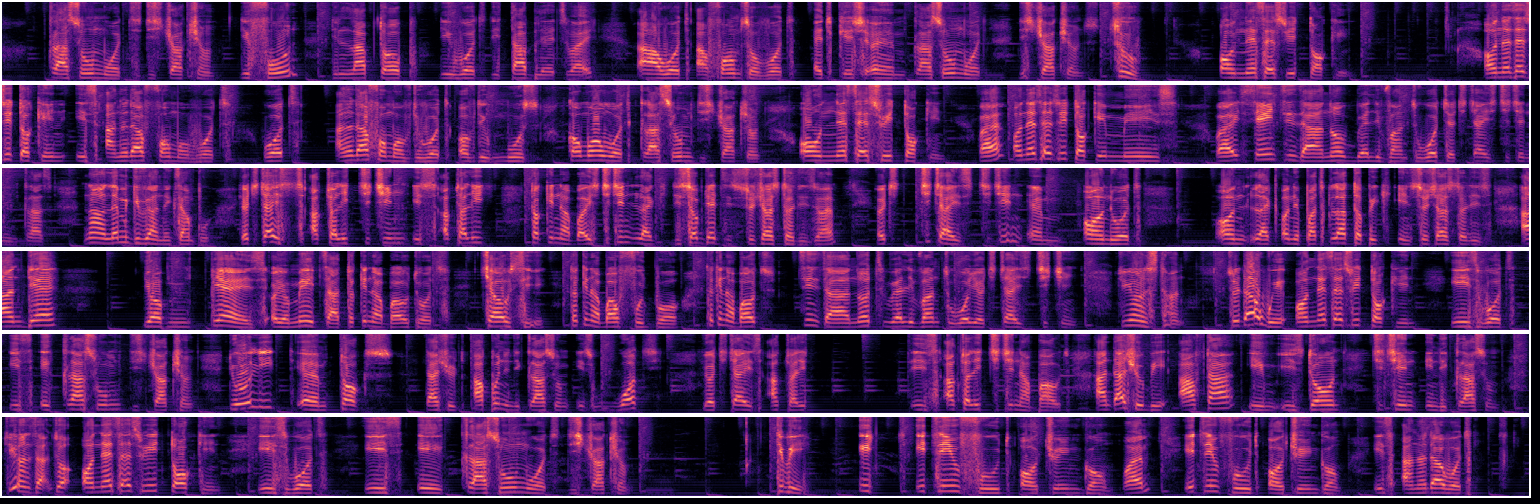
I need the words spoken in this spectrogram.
Classroom what? Distraction. The phone the laptop the what? The tablets right are what are forms of what? Education um, classroom what distractions. Two unnecessary talking. Unnecessary talking is another form of what what another form of the what of the most common what classroom distraction. Unnecessary talking right? Unnecessary talking means right saying things that are not relevant to what your teacher is teaching in class. Now let me give you an example. Your teacher is actually teaching is actually talking about is teaching like the subject is social studies right? Your teacher is teaching um on what on like on a particular topic in social studies. And there your peers or your mates are talking about what? Chelsea talking about football talking about things that are not relevant to what your teacher is teaching. Do you understand? So that way unnecessary talking is what? Is a classroom distraction. The only um, talks that should happen in the classroom is what your teacher is actually is actually teaching about. And that should be after he is done teaching in the classroom. Do you understand? So unnecessary talking is what is a classroom what distraction. Three eat, eating food or chewing gum. Right eating food or chewing gum is another what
